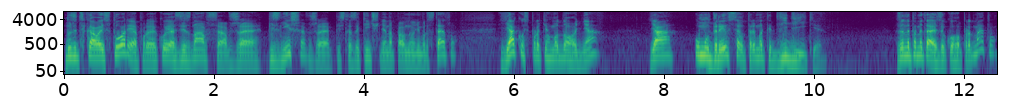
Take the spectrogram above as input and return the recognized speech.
дуже цікава історія, про яку я зізнався вже пізніше, вже після закінчення, напевно, університету. Якось протягом одного дня я умудрився отримати дві дійки. Вже не пам'ятаю, з якого предмету.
